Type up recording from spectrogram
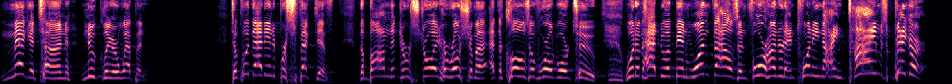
megaton nuclear weapon. To put that into perspective, the bomb that destroyed Hiroshima at the close of World War II would have had to have been 1,429 times bigger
